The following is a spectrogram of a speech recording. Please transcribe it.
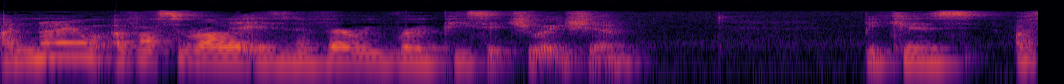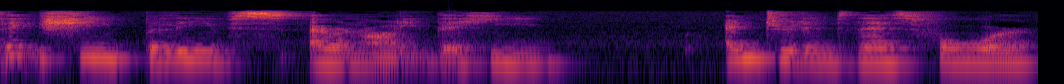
And now Avasarala is in a very ropey situation because I think she believes Errinwright that he entered into this for,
